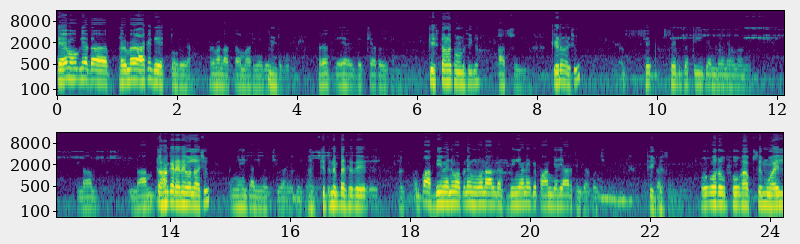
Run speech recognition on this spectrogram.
ਟਾਈਮ ਹੋ ਗਿਆ ਤਾਂ ਫਿਰ ਮੈਂ ਆ ਕੇ ਗੇਟ ਤੋੜਿਆ। ਫਿਰ ਮੈਂ ਲਾਤਾਂ ਮਾਰੀਆਂ ਗੇਟ ਤੋਂ। ਫਿਰ ਇਹ ਦੇਖਿਆ ਤਾਂ ਇਹ ਕੰਮ। ਕਿਸ ਵਾਲਾ ਕੌਣ ਸੀਗਾ? ਆਸੂ ਕਿਹੜਾ ਆਸ਼ੂ? ਸਿਵ ਸਿਵ ਦਾ ਕੀ ਕਹਿੰਦੇ ਨੇ ਉਹਨਾਂ ਨੂੰ ਨਾਮ ਨਾਮ कहाँ का रहने वाला आशू ਯਹੀ ਕਾ ਜੀ ਮੱਛੀ ਵਾਲੇ ਦੇ ਕੋਲ। कितने पैसे थे ਭਾਬੀ ਮੈਨੂੰ ਆਪਣੇ ਮੂੰਹ ਨਾਲ ਦੱਸਦੀਆਂ ਨੇ ਕਿ 5000 ਸੀਗਾ ਕੁਝ ठीक है वो- और वो आपसे मोबाइल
